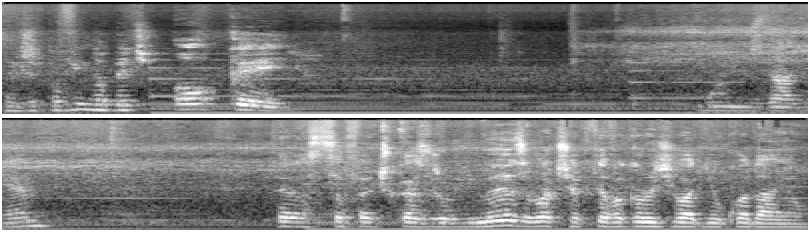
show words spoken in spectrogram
Także powinno być ok. Moim zdaniem. Teraz cofeczka zrobimy. Zobaczcie, jak te wagony się ładnie układają.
